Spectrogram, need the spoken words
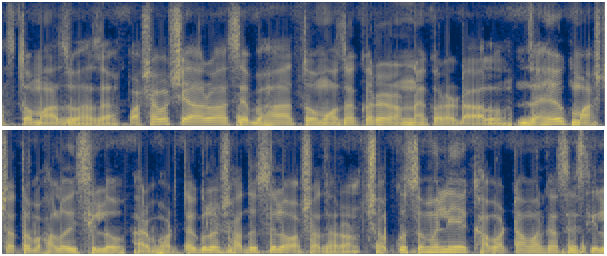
আস্ত মাছ ভাজা। পাশাপাশি আরও আছে ভাত ও মজা করে রান্না করা ডাল। যাই হোক, মাছটা তো ভালোই ছিল। আর ভর্তাগুলো স্বাদও ছিল অসাধারণ। সবকিছু মিলিয়ে খাবারটা আমার কাছে ছিল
